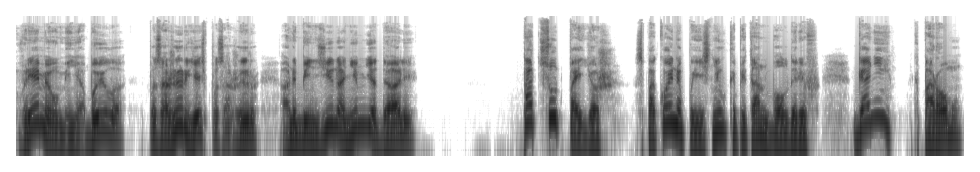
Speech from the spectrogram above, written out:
Время у меня было. Пассажир есть пассажир, а на бензин они мне дали». «Под суд пойдешь», — спокойно пояснил капитан Болдырев. «Гони к парому».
